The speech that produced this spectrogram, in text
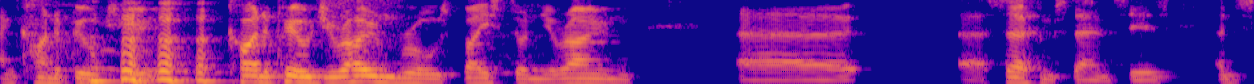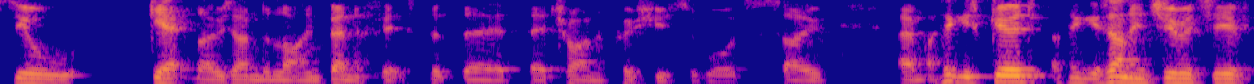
and kind of build your, kind of build your own rules based on your own uh, uh, circumstances, and still get those underlying benefits that they're they're trying to push you towards. So um, I think it's good. I think it's unintuitive,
